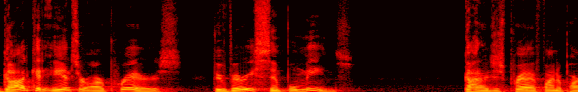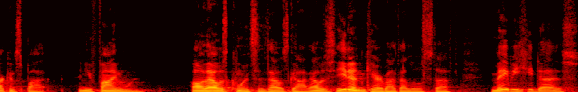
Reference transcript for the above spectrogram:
God could answer our prayers through very simple means. God, I just pray I find a parking spot, and you find one. Oh, that was coincidence. That was God. That was He doesn't care about that little stuff. Maybe He does.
